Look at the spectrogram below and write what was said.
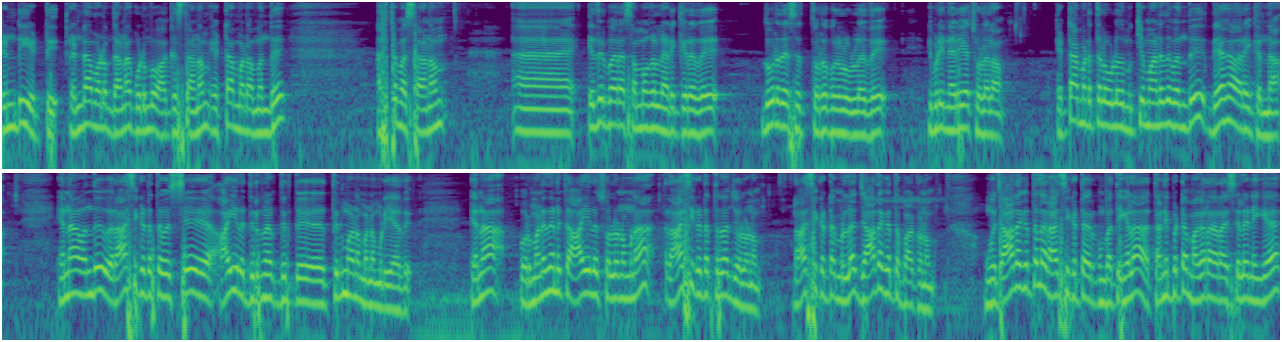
ரெண்டு எட்டு. ரெண்டாம் இடம் தான குடும்ப வாக்குஸ்தானம். எட்டாம் இடம் வந்து அஷ்டமஸ்தானம். எதிர்பாரா சமூகங்கள் நடக்கிறது. தூரதேச தொடர்புகள் உள்ளது. இப்படி நிறையா சொல்லலாம். எட்டாம் இடத்துல உள்ளது முக்கியமானது வந்து தேக ஆரோக்கியம் தான் ஏன்னா வந்து ராசி கட்டத்தை வச்சு ஆயில திருண திருமணம் பண்ண முடியாது. ஏன்னா ஒரு மனிதனுக்கு ஆயில சொல்லணும்னா ராசி கட்டத்தை தான் சொல்லணும். ராசி கட்டம் இல்லை ஜாதகத்தை பார்க்கணும். உங்கள் ஜாதகத்தில் ராசி கட்டம் இருக்கும் பார்த்தீங்களா தனிப்பட்ட மகர ராசியில் நீங்கள்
